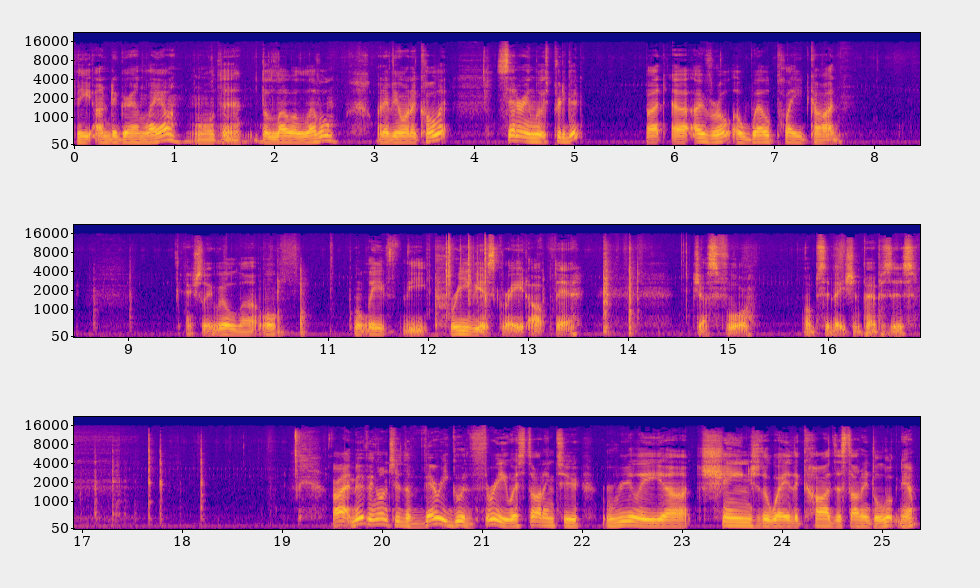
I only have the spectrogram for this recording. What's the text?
the underground layer or the, the lower level, whatever you want to call it. Centering looks pretty good, but uh, overall a well played card. Actually, we'll, uh, we'll we'll leave the previous grade up there just for observation purposes. Alright, moving on to the very good three. We're starting to really uh, change the way the cards are starting to look now.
